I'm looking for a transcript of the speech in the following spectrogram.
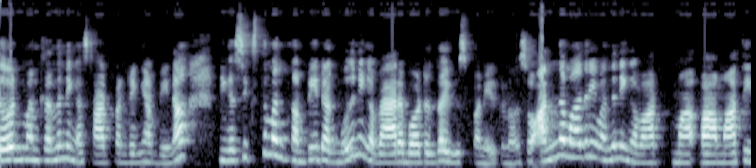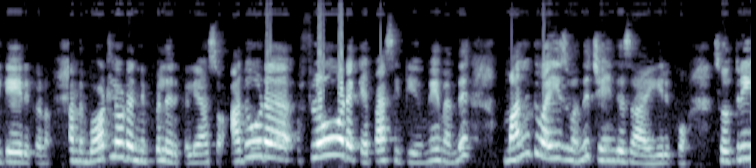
தேர்ட் மந்த்லேருந்து நீங்கள் ஸ்டார்ட் பண்ணுறீங்க அப்படின்னா நீங்கள் சிக்ஸ்த் மந்த் கம்ப்ளீட் ஆகும்போது நீங்கள் வேறு பாட்டில் தான் யூஸ் பண்ணியிருக்கணும் ஸோ அந்த மாதிரி வந்து நீங்கள் மா மாற்றிட்டே இருக்கணும். அந்த பாட்டிலோட நிப்பிள் இருக்கு இல்லையா? ஸோ அதோட ஃப்ளோவோட கெப்பாசிட்டியுமே வந்து மந்த் வைஸ் வந்து சேஞ்சஸ் ஆகிருக்கும் ஸோ த்ரீ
